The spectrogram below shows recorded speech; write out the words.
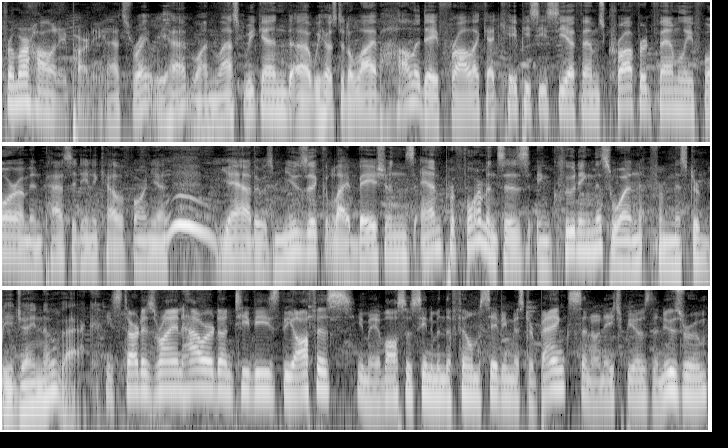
from our holiday party. That's right, we had one. Last weekend, uh, we hosted a live holiday frolic at KPCC FM's Crawford Family Forum in Pasadena, California. Woo. Yeah, there was music, libations, and performances, including this one from Mr. BJ Novak. He starred as Ryan Howard on TV's The Office. You may have also seen him in the film Saving Mr. Banks and on HBO's The Newsroom.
